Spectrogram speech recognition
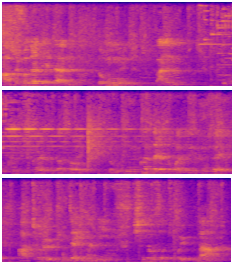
아 멤버들한테 일단 너무 많은 큰 축하를 받아서 너무 행복한 날이었던 것 같아요. 평소에 아 저를 굉장히 많이 신경 써주고 있구나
